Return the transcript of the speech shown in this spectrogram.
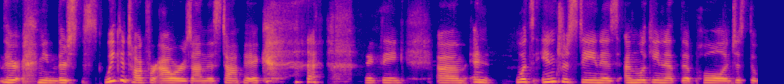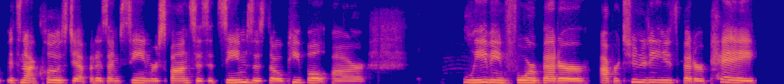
there, I mean, there's, we could talk for hours on this topic, I think. Um, and what's interesting is I'm looking at the poll and just the, it's not closed yet, but as I'm seeing responses, it seems as though people are leaving for better opportunities, better pay.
